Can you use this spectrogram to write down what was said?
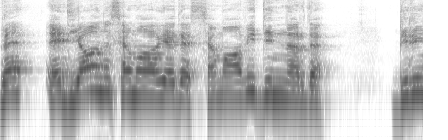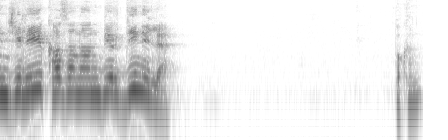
ve edyan-ı semaviyede, semavi dinlerde birinciliği kazanan bir din ile bakın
